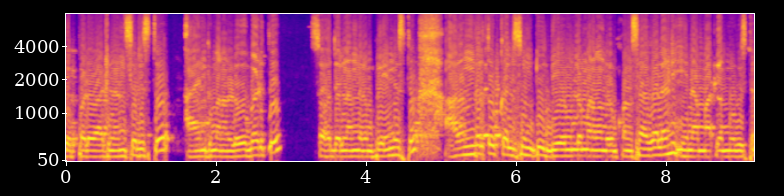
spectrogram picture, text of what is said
చెప్పాడో వాటిని అనుసరిస్తూ ఆయనకి మనం లోబడుతూ సహోదరులందరం ప్రేమిస్తూ వాళ్ళందరితో కలిసి ఉంటూ దేవుళ్ళు మనం అందరం కొనసాగాలని ఈ మాటలు ముగిస్తున్నాం.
